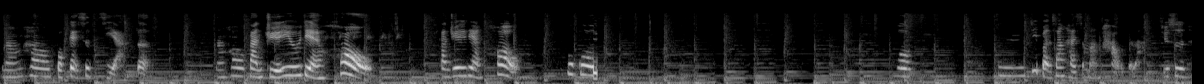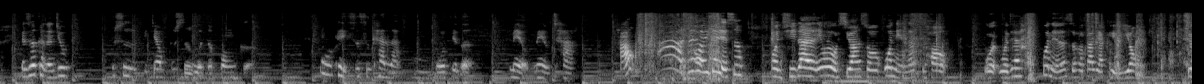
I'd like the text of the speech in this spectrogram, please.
然后 pocket 是假的，然后感觉有点厚，感觉有点厚。不过我，基本上还是蛮好的啦。就是有时候可能就不是比较不是我的风格，我可以试试看啦。嗯，我觉得没有没有差。好啊，最后一个也是我很期待，因为我希望说过年的时候，我我在过年的时候大家可以用，就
